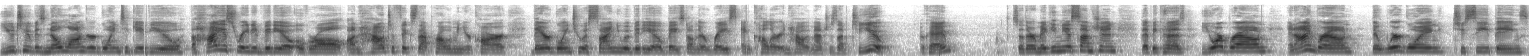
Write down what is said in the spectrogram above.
YouTube is no longer going to give you the highest rated video overall on how to fix that problem in your car. They are going to assign you a video based on their race and color and how it matches up to you, okay? So they're making the assumption that because you're brown and I'm brown, that we're going to see things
